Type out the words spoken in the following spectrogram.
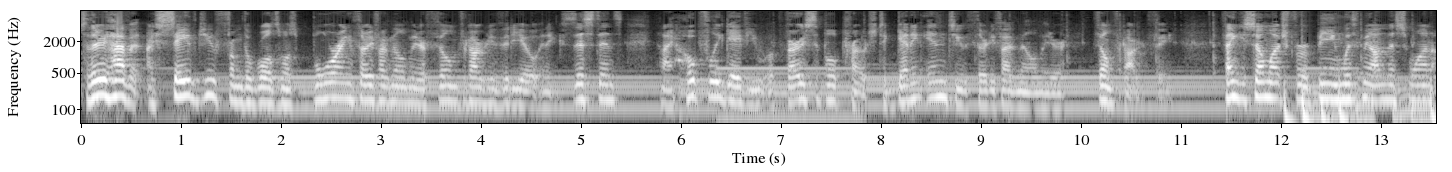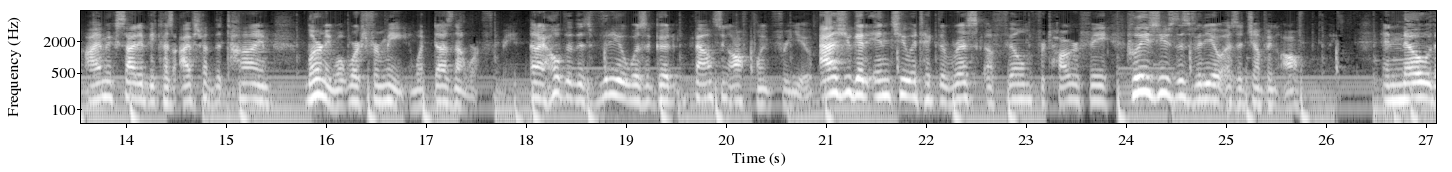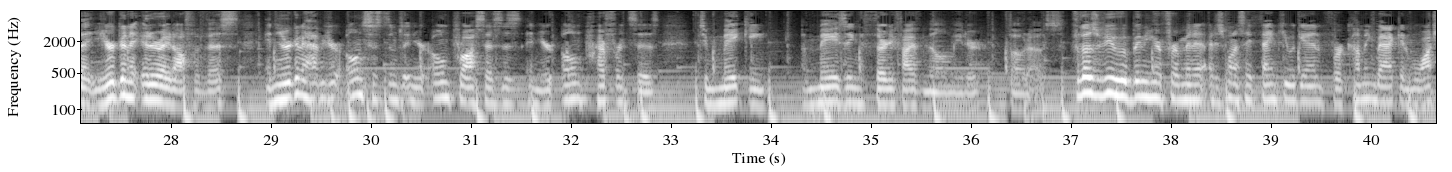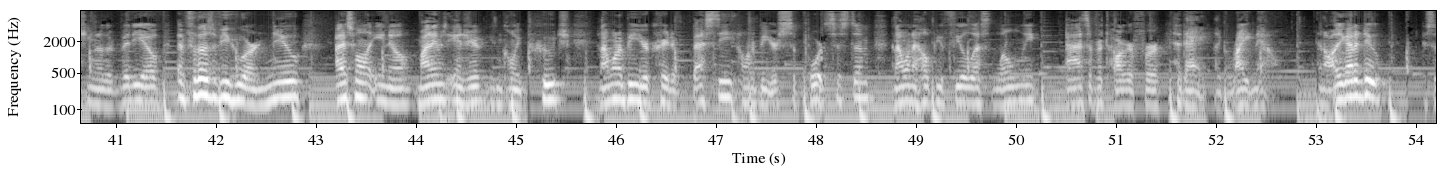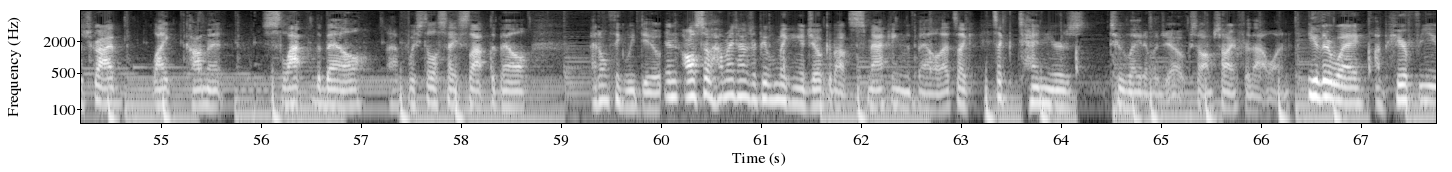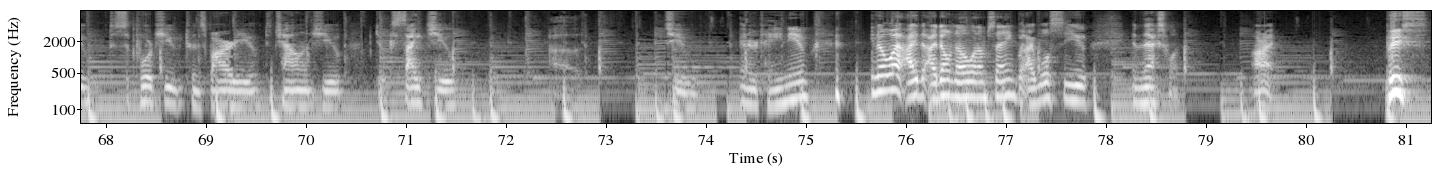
So there you have it. I saved you from the world's most boring 35mm film photography video in existence, and I hopefully gave you a very simple approach to getting into 35mm film photography. Thank you so much for being with me on this one. I'm excited because I've spent the time learning what works for me and what does not work for me. And I hope that this video was a good bouncing off point for you. As you get into and take the risk of film photography, please use this video as a jumping off point and know that you're going to iterate off of this and you're going to have your own systems and your own processes and your own preferences to making amazing 35 millimeter photos. For those of you who have been here for a minute, I just want to say thank you again for coming back and watching another video. And for those of you who are new, I just want to let you know, my name is Andrew. You can call me Pooch, and I want to be your creative bestie. I want to be your support system, and I want to help you feel less lonely as a photographer today, like right now. And all you got to do is subscribe, like, comment, slap the bell. Uh, if we still say slap the bell, I don't think we do. And also, how many times are people making a joke about smacking the bell? That's like it's like 10 years too late of a joke, so I'm sorry for that one. Either way, I'm here for you to support you, to inspire you, to challenge you, to excite you, uh, to entertain you. you know what? I, I don't know what I'm saying, but I will see you in the next one. All right. Peace.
